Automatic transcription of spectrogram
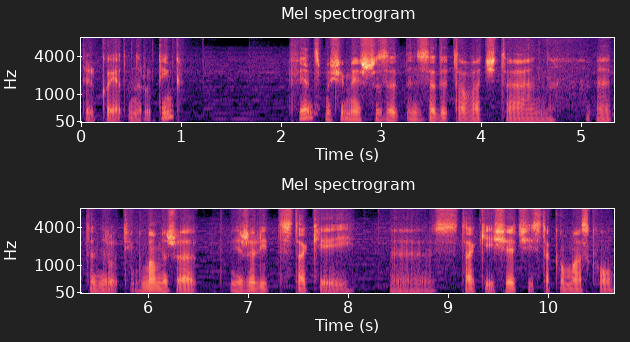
tylko jeden routing. Więc musimy jeszcze ze- zedytować ten, ten routing. Mamy, że jeżeli z takiej, e, z takiej sieci, z taką maską,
